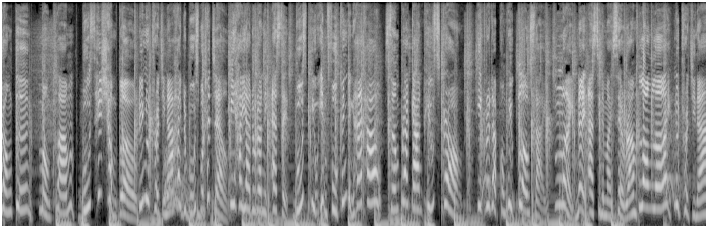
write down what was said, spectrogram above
ร่องตื้น หมองคล้ำ boost ให้ฉ่ำ glow ด้วย Neutrogena Hydro Boost Water Gel มี Hyaluronic Acid boost ผิวอิ่มฟูขึ้นถึง 5 เท่า เสริมปราการผิว strong อีกระดับของผิว glow ใส ใหม่ Niacinamide เซรั่มลองเลย Neutrogena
